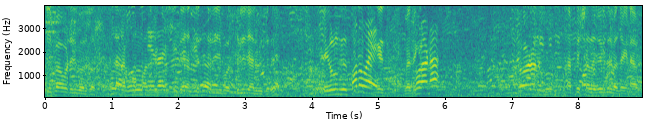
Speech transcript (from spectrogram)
চিপাবটির গরু দর্শক ওরা যারা গরু নিয়ে যায় গরু শীতের ভিতর। তিরিশ বত্রিশ হাজার ভিতরে। এগুলো কত ভাই? ভিতরে বেচা কিনা হবে।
